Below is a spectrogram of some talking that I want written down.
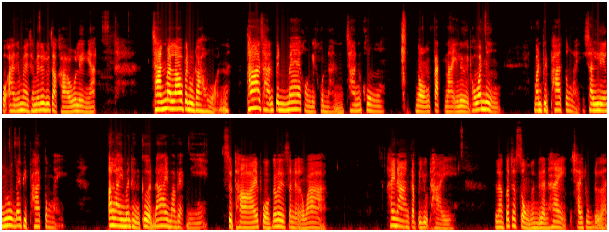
บอก"อายทำไม?ฉันไม่ได้รู้จักเขา"อะไรเงี้ยฉันมาเล่าเป็นอุทาหรณ์ถ้าฉันเป็นแม่ของเด็กคนนั้น ฉันคงหนองกัดในเลย เพราะว่า1มันผิดพลาดตรงไหน?ฉันเลี้ยงลูกได้ผิดพลาดตรงไหน?อะไรมันถึงเกิดได้มาแบบนี้?สุดท้ายผัวก็เลยเสนอว่า ให้นางกลับไปอยู่ไทย แล้วก็จะส่งเงินเดือนให้ใช้ทุกเดือน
